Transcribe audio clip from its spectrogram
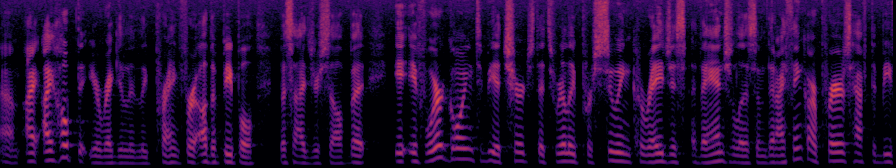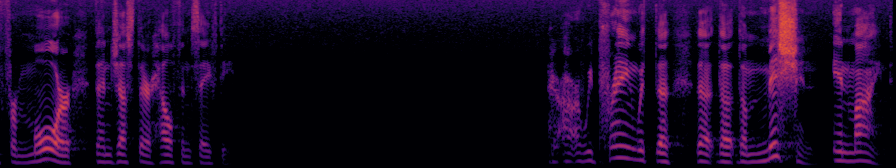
um, I, I, hope that you're regularly praying for other people besides yourself. But if we're going to be a church that's really pursuing courageous evangelism, then I think our prayers have to be for more than just their health and safety. Are we praying with the, the, the, the mission in mind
